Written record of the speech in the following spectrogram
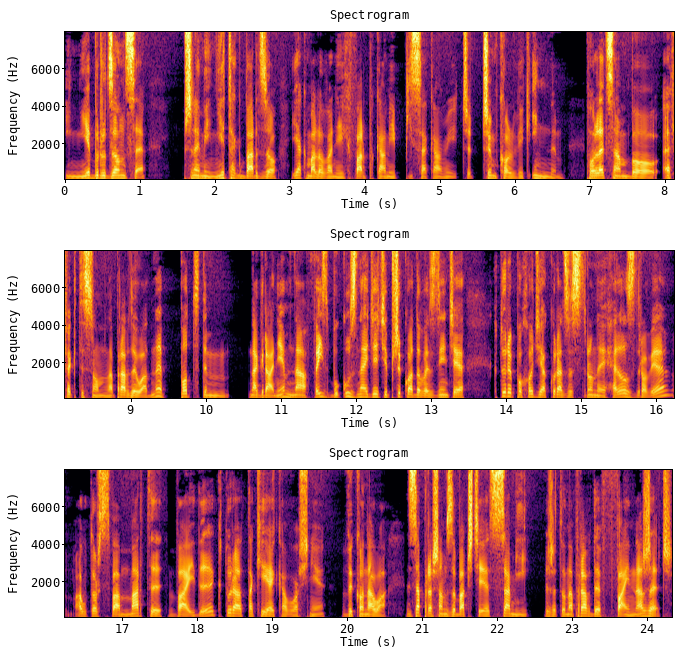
i niebrudzące. Przynajmniej nie tak bardzo jak malowanie ich farbkami, pisakami czy czymkolwiek innym. Polecam, bo efekty są naprawdę ładne. Pod tym nagraniem na Facebooku znajdziecie przykładowe zdjęcie które pochodzi akurat ze strony Hello Zdrowie, autorstwa Marty Wajdy, która takie jajka właśnie wykonała. Zapraszam, zobaczcie sami, że to naprawdę fajna rzecz.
